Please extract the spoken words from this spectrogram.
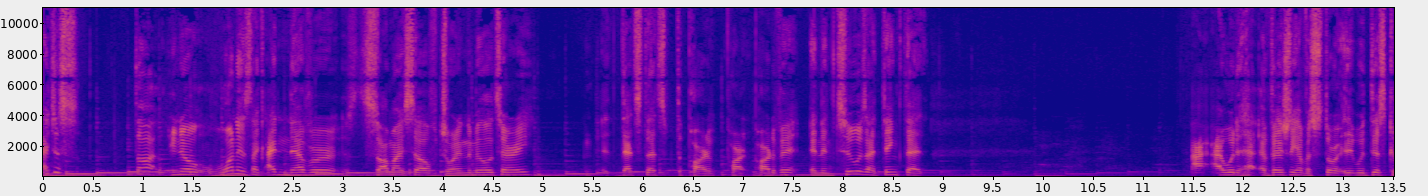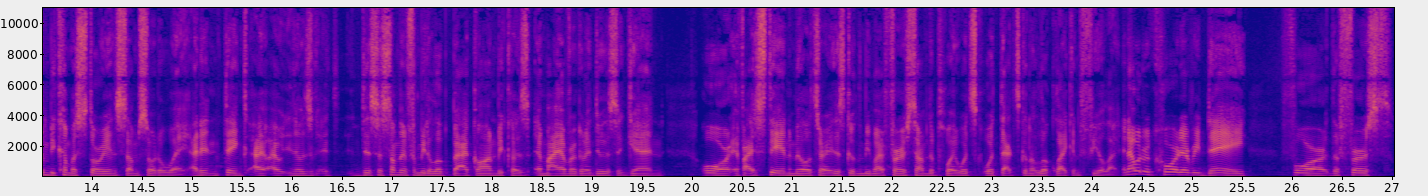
I just thought, you know, one is like I never saw myself joining the military. That's that's the part of part part of it, and then two is I think that I, I would ha- eventually have a story. It would this can become a story in some sort of way. I didn't think I, I you know this is something for me to look back on because am I ever going to do this again? Or if I stay in the military, this is going to be my first time deployed. What's what that's going to look like and feel like? And I would record every day for the first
